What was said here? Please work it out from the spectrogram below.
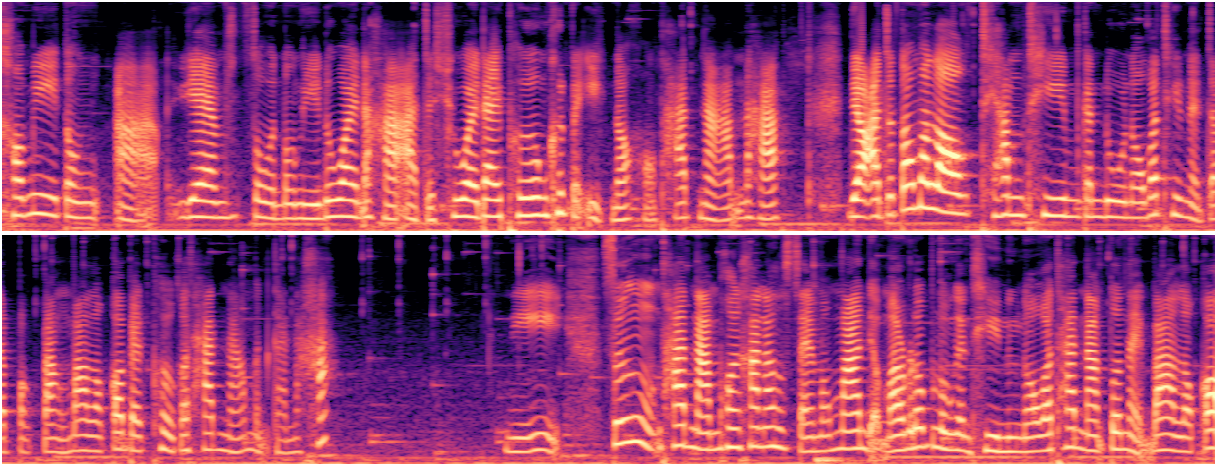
เขามีตรงอ่าแยมโซนตรงนี้ด้วยนะคะ อาจจะช่วยได้เพิ่มขึ้นไปอีกเนาะของธาตุน้ำนะคะ เดี๋ยวอาจจะต้องมาลองทำทีมกันดูเนาะว่าทีมไหนจะปังๆบ้างแล้วก็แบ็คเพิร์ลก็ธาตุน้ำเหมือนกันนะคะ นี่ซึ่งธาตุน้ำค่อนข้างน่าสนใจมากๆ เดี๋ยวมารวบรวมกันทีนึงเนาะว่าธาตุน้ำตัวไหนบ้างแล้วก็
